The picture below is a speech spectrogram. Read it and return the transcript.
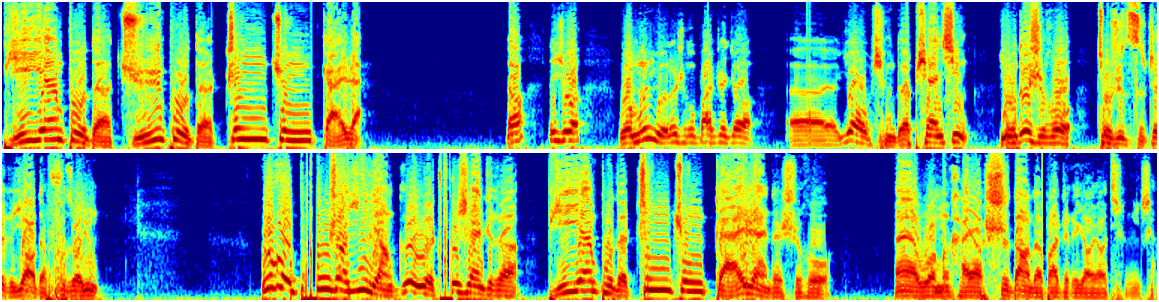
鼻咽部的局部的真菌感染，啊，那就说我们有的时候把这叫呃药品的偏性，有的时候就是指这个药的副作用。如果喷上一两个月出现这个鼻咽部的真菌感染的时候，哎，我们还要适当的把这个药要停一下。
